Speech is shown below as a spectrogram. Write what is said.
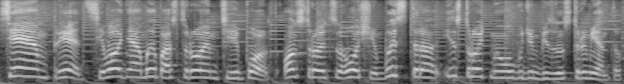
Всем привет! Сегодня мы построим телепорт. Он строится очень быстро и строить мы его будем без инструментов.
